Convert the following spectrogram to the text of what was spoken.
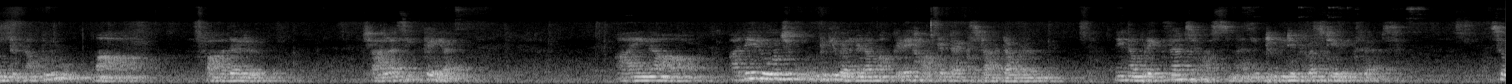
చదువుకుంటున్నప్పుడు మా ఫాదర్ చాలా సిక్ అయ్యారు. ఆయన అదే రోజు ఊరికి వెళ్ళడం అక్కడే హార్ట్ అటాక్ స్టార్ట్ అవ్వడం. నేను అప్పుడు ఎగ్జామ్స్ రాస్తున్నాను intermediate first year exams so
